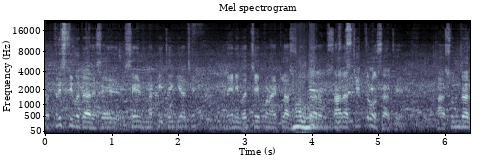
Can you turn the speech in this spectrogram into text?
બત્રીસથી વધારે શેડ શેડ નક્કી થઈ ગયા છે. એની વચ્ચે પણ એટલા સુંદર, સારા ચિત્રો સાથે આ સુંદર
